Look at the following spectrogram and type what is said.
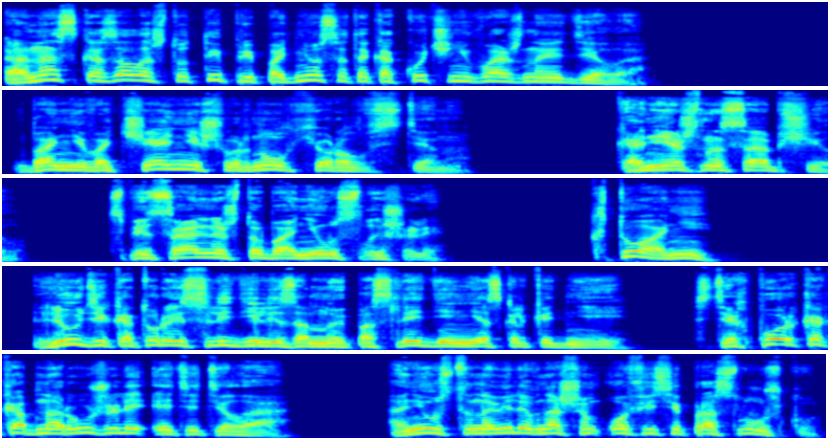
Она сказала, что ты преподнес это как очень важное дело. Банни в отчаянии швырнул Херл в стену. «Конечно, сообщил. Специально, чтобы они услышали». «Кто они?» «Люди, которые следили за мной последние несколько дней, с тех пор, как обнаружили эти тела. Они установили в нашем офисе прослушку.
